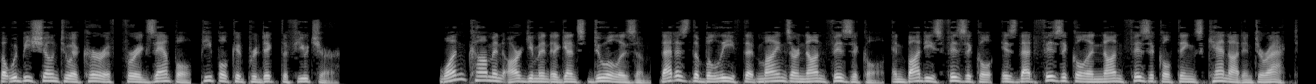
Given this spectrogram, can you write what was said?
but would be shown to occur if, for example, people could predict the future. One common argument against dualism, that is the belief that minds are non-physical, and bodies physical, is that physical and non-physical things cannot interact.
